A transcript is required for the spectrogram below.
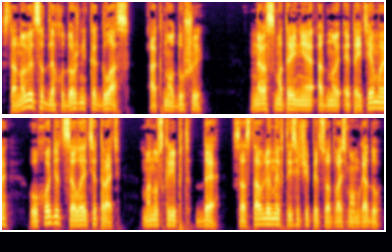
становится для художника глаз, окно души. На рассмотрение одной этой темы уходит целая тетрадь, манускрипт «Д», составленный в 1508 году.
